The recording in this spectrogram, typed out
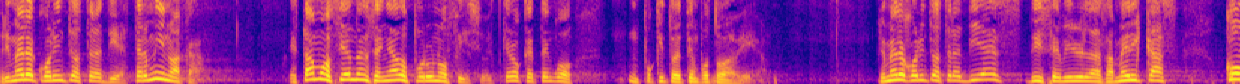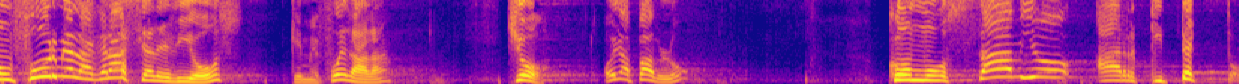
1 Corintios 3:10. Termino acá. Estamos siendo enseñados por un oficio. Creo que tengo un poquito de tiempo todavía. 1 Corintios 3:10 dice Biblia de las Américas, conforme a la gracia de Dios que me fue dada, yo, oiga Pablo, como sabio arquitecto,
